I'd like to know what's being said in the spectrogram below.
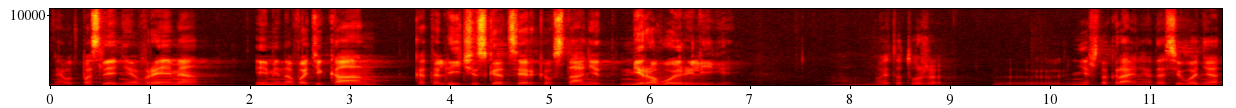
вот последнее время именно Ватикан, католическая церковь станет мировой религией. Но это тоже э, нечто крайнее. Да? Сегодня,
